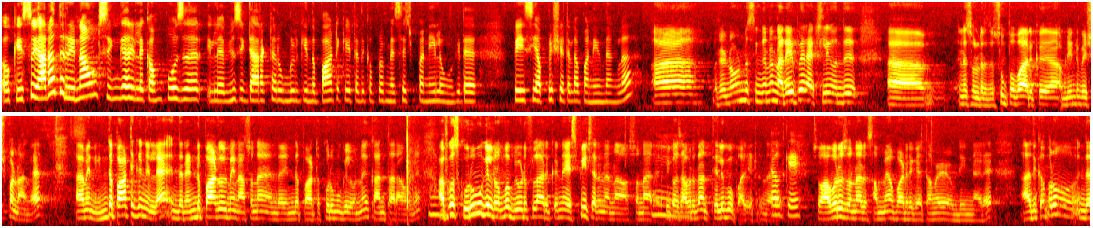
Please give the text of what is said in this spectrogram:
okay so யாராவது ரினவுண்ட் சிங்கர் இல்லை கம்போசர் இல்லை மியூசிக் டைரக்டர் உங்களுக்கு இந்த பாட்டு கேட்டதுக்கு அப்புறம் மெசேஜ் பண்ணி இல்லை உங்ககிட்ட பேசி அப்ரிஷியேட் எல்லாம் பண்ணியிருந்தாங்களா? ரெனோண்டு சிங்கர்னா நிறைய பேர் ஆக்சுவலி வந்து ஆஹ், என்ன சொல்றது சூப்பராக இருக்கு அப்படின்ட்டு விஷ் பண்ணாங்க. ஐ மீன் இந்த பாட்டுக்குன்னு இல்லை இந்த ரெண்டு பாடலுமே நான் சொன்ன இந்த இந்த பாட்டு குருமுகில் ஒன்று காந்தாரா ஒன்று அஃப்கோர்ஸ் குருமுகில் ரொம்ப பியூட்டிஃபுல்லாக இருக்குன்னு எஸ்பி சரண் நான் சொன்னார். பிகாஸ் அவர் தான் தெலுங்கு பாடிட்டு இருந்தார். ஓகே ஸோ அவரும் சொன்னார் செம்மையாக பாடிருக்க தமிழ் அப்படின்னாரு. அதுக்கப்புறம் இந்த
